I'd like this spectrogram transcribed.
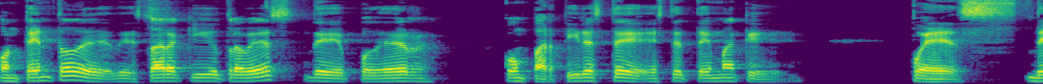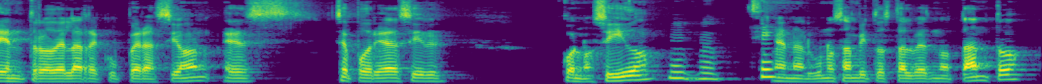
contento de, estar aquí otra vez, de poder compartir este, este tema que, pues, dentro de la recuperación es, se podría decir, conocido. En algunos ámbitos tal vez no tanto,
